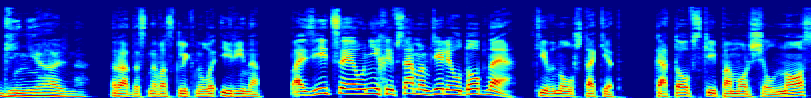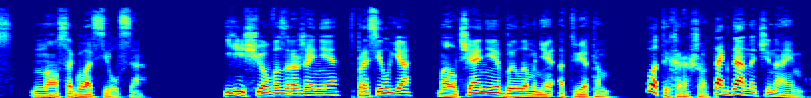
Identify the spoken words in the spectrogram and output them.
«Гениально!» — радостно воскликнула Ирина. «Позиция у них и в самом деле удобная!» — кивнул штакет. Котовский поморщил нос, но согласился. «Еще возражение?» — спросил я. Молчание было мне ответом. «Вот и хорошо, тогда начинаем».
